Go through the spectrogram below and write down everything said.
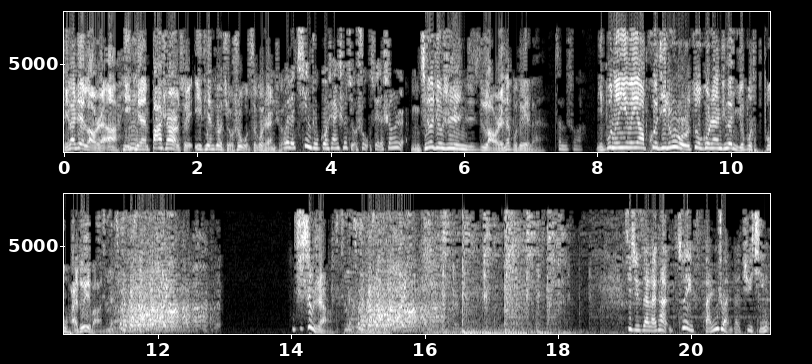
你看这老人啊，一天八十二岁，一天坐九十五次过山车。为了庆祝过山车九十五岁的生日，你这就是老人的不对了。怎么说？你不能因为要破纪录坐过山车，你就不不排队吧？你是不是啊？继续再来看最反转的剧情。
